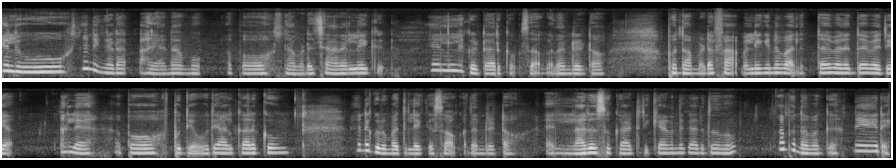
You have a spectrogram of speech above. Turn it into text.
ഹലോ ഞാൻ നിങ്ങളുടെ അയാനാമു അപ്പോൾ നമ്മുടെ ചാനലിലേക്ക് എല്ലാ കൂട്ടുകാർക്കും സ്വാഗതം കേട്ടോ അപ്പോൾ നമ്മുടെ ഫാമിലി ഇങ്ങനെ വലുതായി വലുതായി വരിക അല്ലേ? അപ്പോൾ പുതിയ പുതിയ ആൾക്കാർക്കും എന്റെ കുടുംബത്തിലേക്ക് സ്വാഗതം കേട്ടോ എല്ലാവരും സുഖമായിട്ടിരിക്കുകയാണെന്ന് കരുതുന്നു. അപ്പോൾ നമുക്ക് നേരെ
